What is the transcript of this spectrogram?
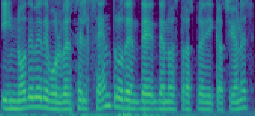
y no debe de volverse el centro de, de- nuestras predicaciones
